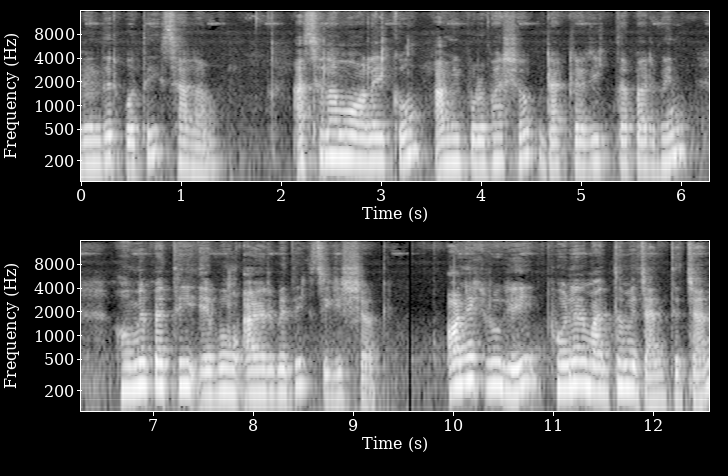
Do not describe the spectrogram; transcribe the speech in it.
বোনদের প্রতি সালাম। আসসালামু আলাইকুম, আমি প্রভাষক ডাক্তার রিক্তা পারভিন, হোমিওপ্যাথি এবং আয়ুর্বেদিক চিকিৎসক। অনেক রোগী ফোনের মাধ্যমে জানতে চান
